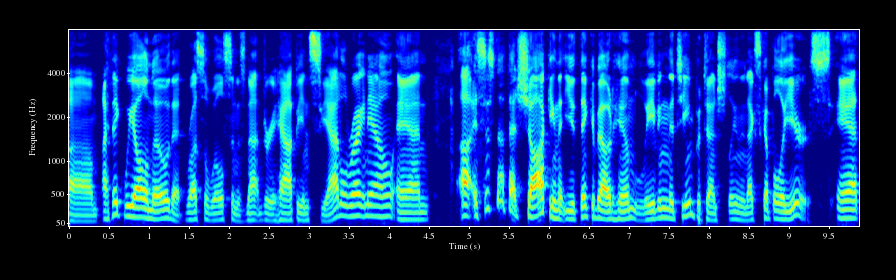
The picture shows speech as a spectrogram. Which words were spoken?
Um, I think we all know that Russell Wilson is not very happy in Seattle right now, and uh, it's just not that shocking that you think about him leaving the team potentially in the next couple of years. And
